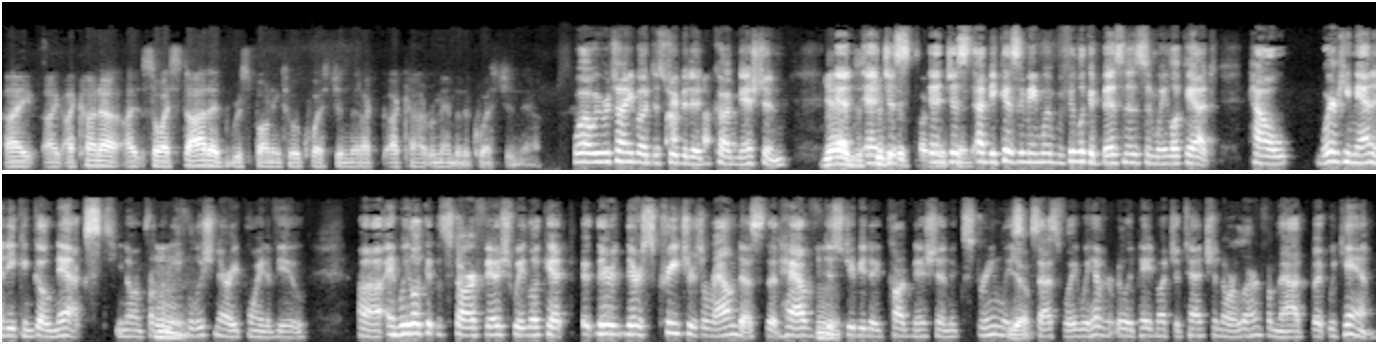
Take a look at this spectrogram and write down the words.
I, I, I kind of, so I started responding to a question that I, I can't remember the question now. Well, we were talking about distributed cognition. Yeah, and, and just cognition. and just uh, because I mean, when, if you look at business and we look at how where humanity can go next, you know, from mm. an hmm. evolutionary point of view, uh, and we look at the starfish. We look at there. There's creatures around us that have mm. distributed cognition extremely successfully. We haven't really paid much attention or learned from that, but we can.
